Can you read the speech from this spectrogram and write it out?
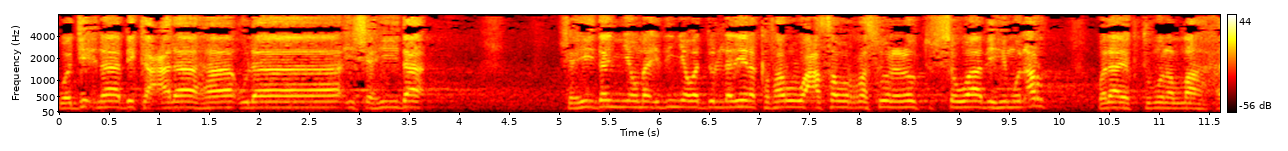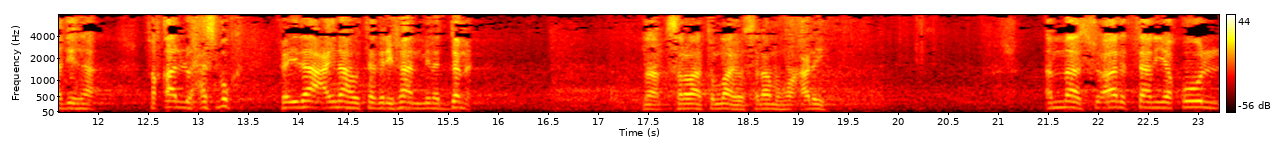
وجئنا بك على هؤلاء شهيدا. شهيدا يومئذ يود الذين كفروا وعصوا الرسول لو تسوى بهم الأرض ولا يكتمون الله حديثا. فقال له حسبك فإذا عيناه تذرفان من الدمع نعم صلوات الله وسلامه عليه. أما السؤال الثاني يقول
